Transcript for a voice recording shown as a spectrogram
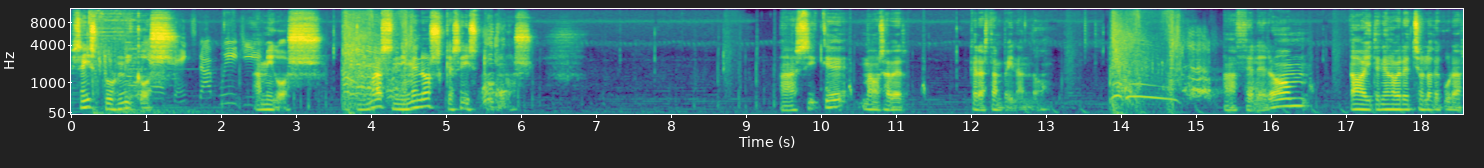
Seis turnicos. Amigos. Ni más ni menos que seis turnos. Así que vamos a ver que la están peinando. Acelerón. Ay, tenía que haber hecho lo de curar.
